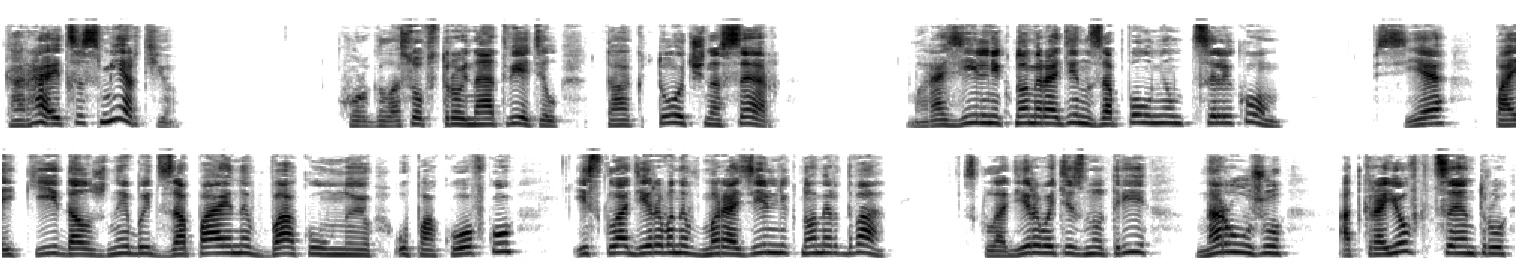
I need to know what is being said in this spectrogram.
карается смертью. Хор голосов стройно ответил «Так точно, сэр». Морозильник номер один заполнен целиком. Все пайки должны быть запаяны в вакуумную упаковку и складированы в морозильник номер два. Складировать изнутри наружу, от краев к центру,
